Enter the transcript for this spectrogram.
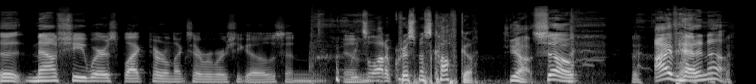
uh, now she wears black turtlenecks everywhere she goes, and, and It's a lot of Christmas Kafka. yeah. So I've had enough.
